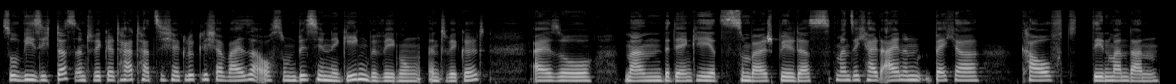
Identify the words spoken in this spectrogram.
so wie sich das entwickelt hat, hat sich ja glücklicherweise auch so ein bisschen eine Gegenbewegung entwickelt. Also man bedenke jetzt zum Beispiel, dass man sich halt einen Becher kauft, den man dann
